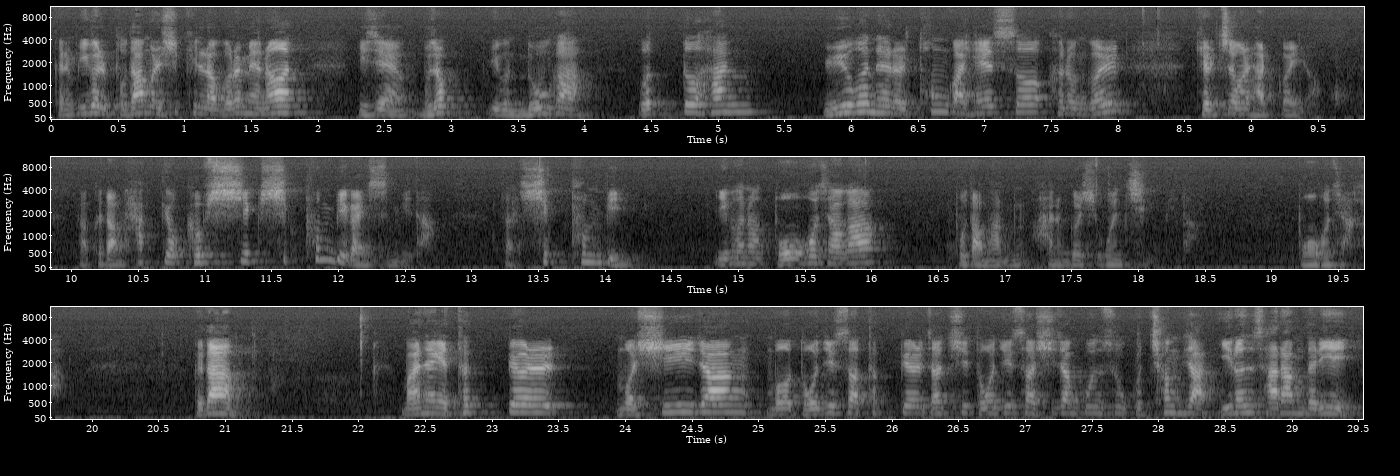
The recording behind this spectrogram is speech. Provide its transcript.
그럼 이걸 부담을 시키려고 그러면은 이제 무조건 이건 누가 어떠한 위원회를 통과해서 그런 걸 결정을 할 거예요. 그 다음 학교 급식 식품비가 있습니다. 자, 식품비 이거는 보호자가 부담하는 것이 원칙입니다. 보호자가. 그 다음 만약에 특별 뭐 시장, 뭐 도지사, 특별자치도지사, 시장군수, 구청장 이런 사람들이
